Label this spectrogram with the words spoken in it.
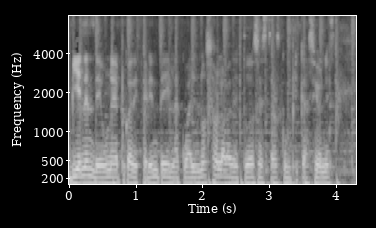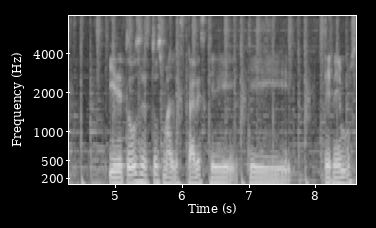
vienen de una época diferente en la cual no se hablaba de todas estas complicaciones y de todos estos malestares que, que tenemos.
